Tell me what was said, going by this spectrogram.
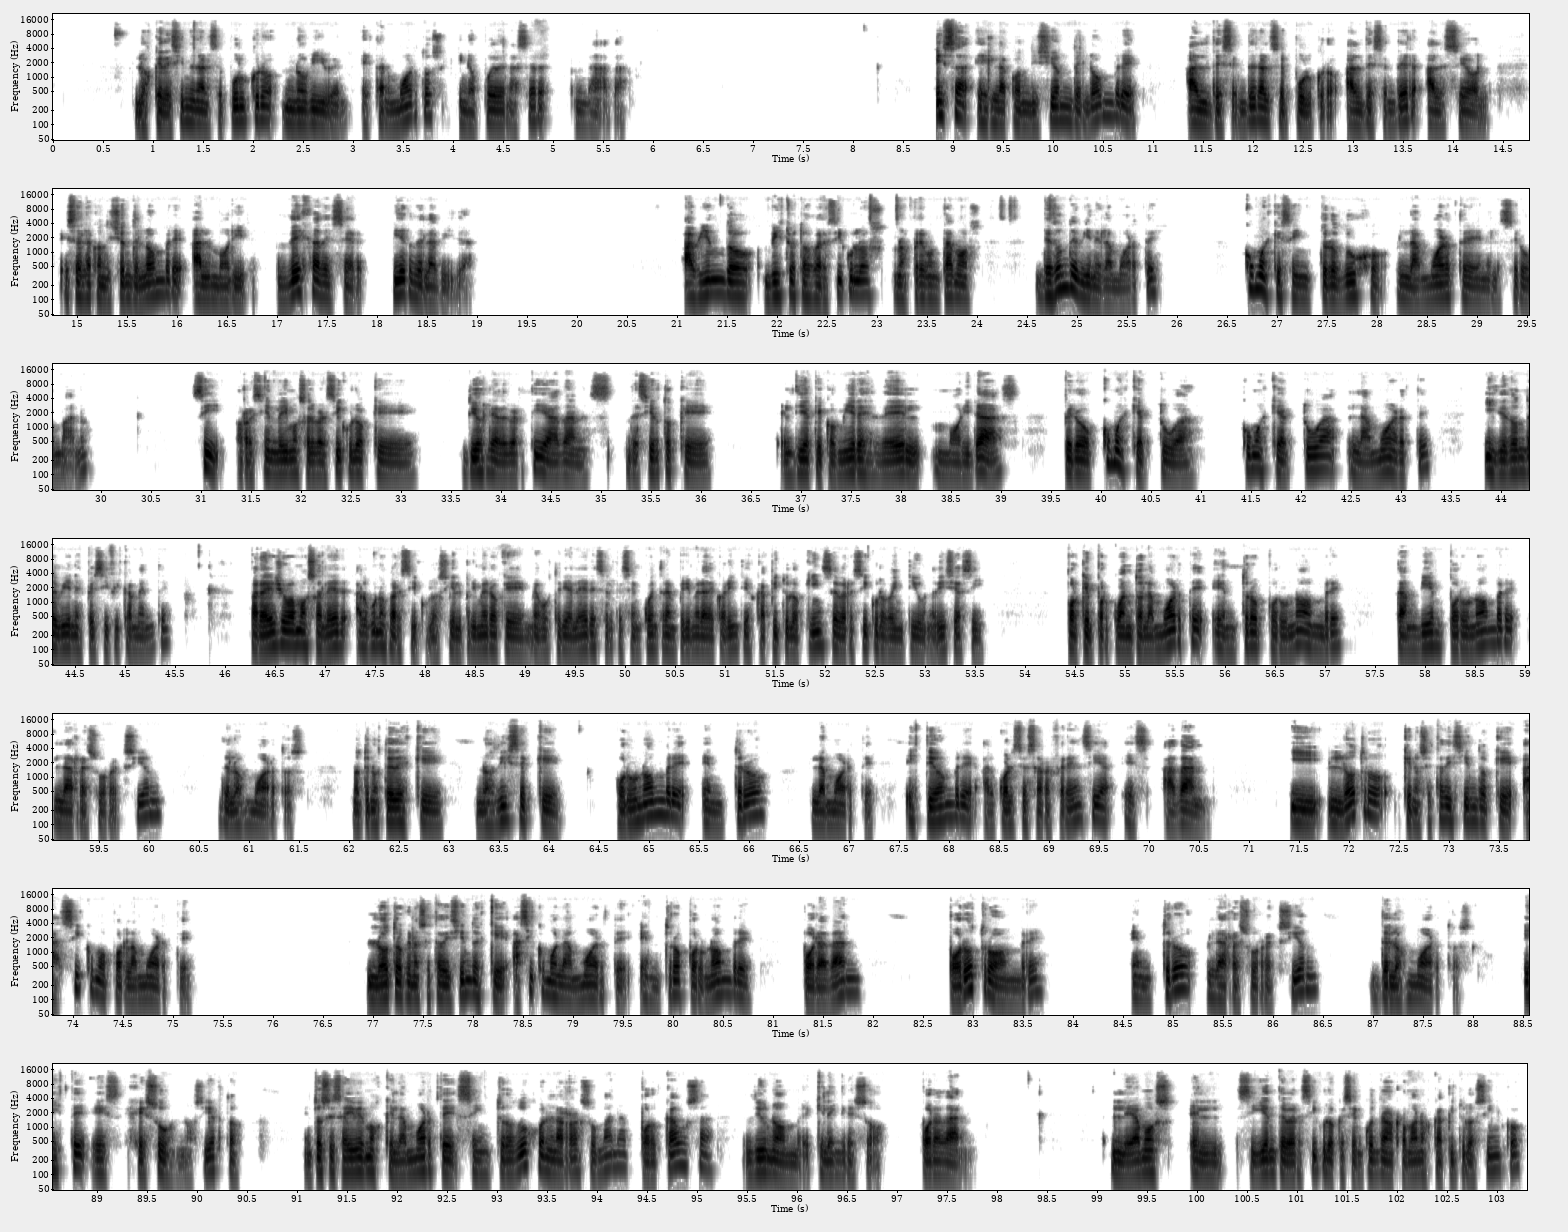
Los que descienden al sepulcro no viven, están muertos y no pueden hacer nada. Esa es la condición del hombre al descender al sepulcro, al descender al Seol. Esa es la condición del hombre al morir. Deja de ser, pierde la vida. habiendo visto estos versículos, nos preguntamos, ¿de dónde viene la muerte? ¿Cómo es que se introdujo la muerte en el ser humano? Sí, recién leímos el versículo que Dios le advertía a Adán, de cierto que el día que comieres de él morirás, pero ¿cómo es que actúa? ¿Cómo es que actúa la muerte y de dónde viene específicamente? Para ello vamos a leer algunos versículos y el primero que me gustaría leer es el que se encuentra en 1 Corintios capítulo 15 versículo 21. Dice así, porque por cuanto la muerte entró por un hombre, también por un hombre la resurrección de los muertos. Noten ustedes que nos dice que por un hombre entró la muerte. Este hombre al cual se hace referencia es Adán. Y lo otro que nos está diciendo que así como por la muerte lo otro que nos está diciendo es que así como la muerte entró por un hombre, por Adán, por otro hombre, entró la resurrección de los muertos. Este es Jesús, ¿no es cierto? Entonces ahí vemos que la muerte se introdujo en la raza humana por causa de un hombre que la ingresó, por Adán. Leamos el siguiente versículo que se encuentra en Romanos capítulo 5,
